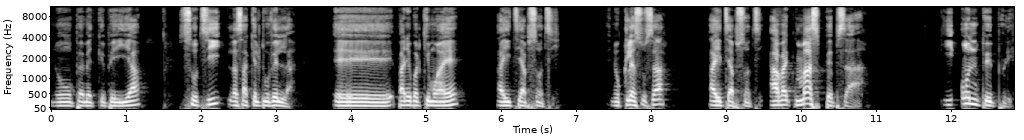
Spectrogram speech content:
nous permettre que le pays a sorti dans sa qu'elle trouve là. Et pas n'importe qui moyen, Haïti a sorti. Nous clair sur ça, Haïti a sorti. Avec masse peuple ça, qui on ne peut plus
